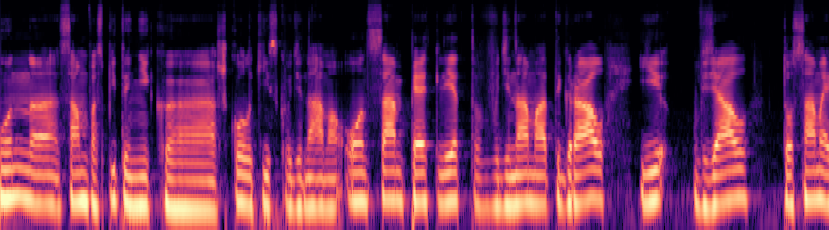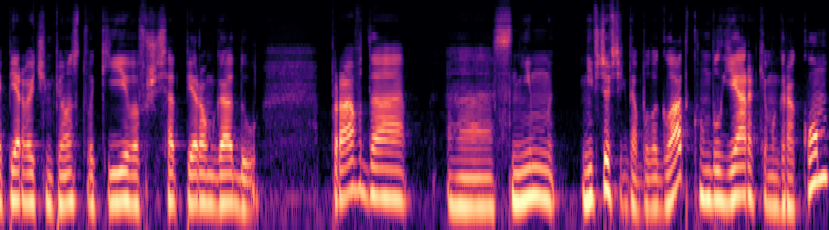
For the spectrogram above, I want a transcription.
он э, сам воспитанник э, школы киевского «Динамо». Он сам пять лет в «Динамо» отыграл и взял то самое первое чемпионство Киева в 61 году. Правда, э, с ним не все всегда было гладко. Он был ярким игроком,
